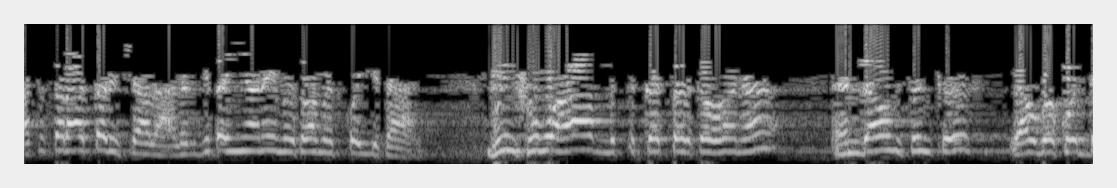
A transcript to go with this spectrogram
አትጠራጠር ይቻላል እርግጠኛ ነኝ መቶ አመት ቆይታል ግን ሹቡሃ የምትከተል ከሆነ እንደውም ስንቅህ ያው በኮዳ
